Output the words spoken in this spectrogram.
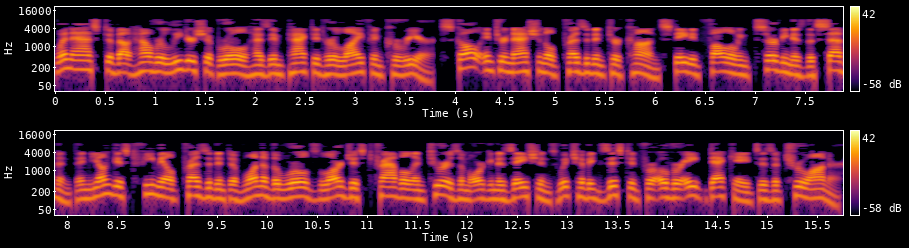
when asked about how her leadership role has impacted her life and career, Skål International President Turkkan stated following, serving as the seventh and youngest female president of one of the world's largest travel and tourism organizations which have existed for over eight decades is a true honor.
